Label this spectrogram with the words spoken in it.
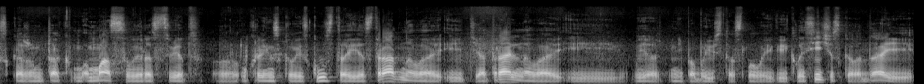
скажем так, массовый расцвет э, украинского искусства, и эстрадного, и театрального, и, я не побоюсь этого слова, и, классического, да, и,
